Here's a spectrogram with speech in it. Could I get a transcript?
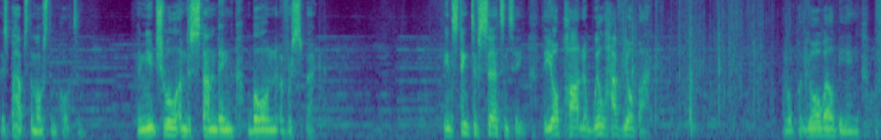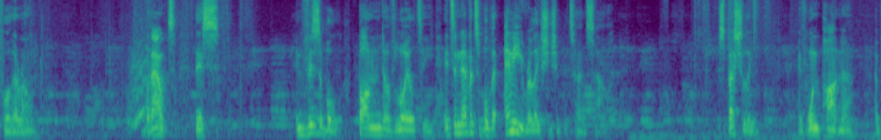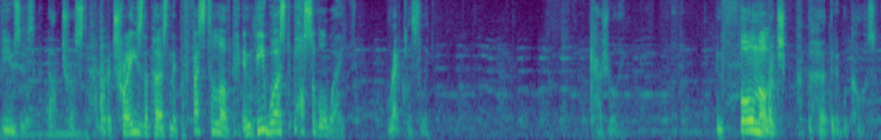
is perhaps the most important. A mutual understanding born of respect. The instinctive certainty that your partner will have your back and will put your well-being before their own. Without this invisible bond of loyalty, it's inevitable that any relationship will turn sour. Especially if one partner abuses that trust and betrays the person they profess to love in the worst possible way, recklessly, casually in full knowledge the hurt that it would cause.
